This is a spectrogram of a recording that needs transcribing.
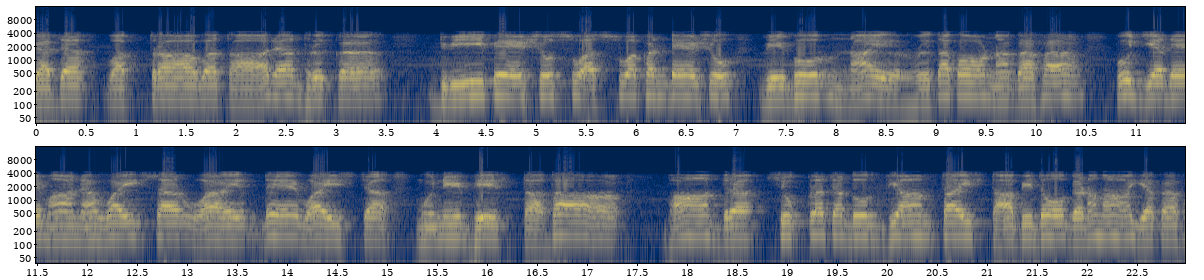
गजवक्त्रावतारधृक्। द्वीपेषु स्वस्वखण्डेषु विभुर्नैरृतकोणगः पूज्यते मानवैः सर्वैर्देवैश्च मुनिभिस्तथा। भाद्रशुक्लचतुर्भ्यां तैः गणनायकः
